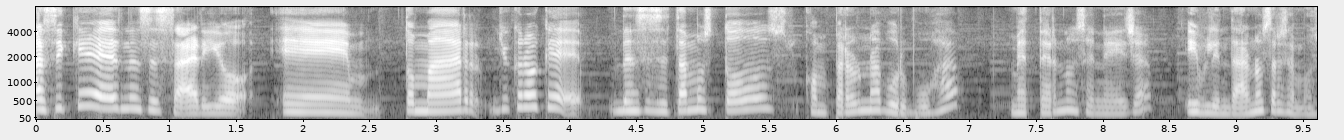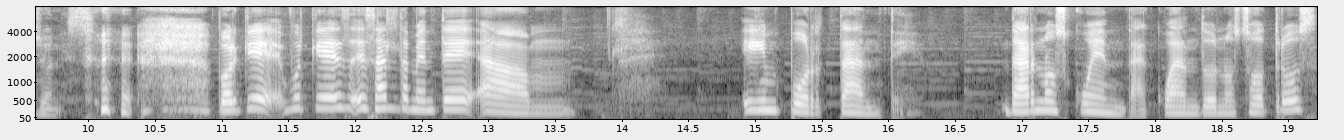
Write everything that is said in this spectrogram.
Así que es necesario eh, tomar, yo creo que necesitamos todos comprar una burbuja, meternos en ella y blindar nuestras emociones. porque, porque es, altamente importante darnos cuenta cuando nosotros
